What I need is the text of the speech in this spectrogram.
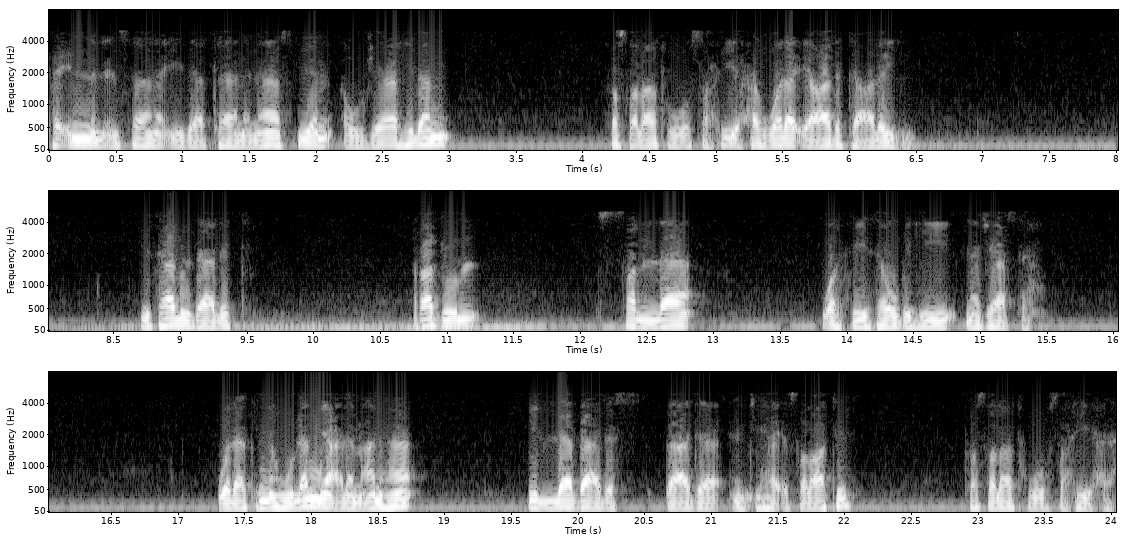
فإن الإنسان إذا كان ناسيا أو جاهلا فصلاته صحيحة ولا إعادة عليه. مثال ذلك رجل صلى وفي ثوبه نجاسة ولكنه لم يعلم عنها إلا بعد بعد انتهاء صلاته فصلاته صحيحة.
